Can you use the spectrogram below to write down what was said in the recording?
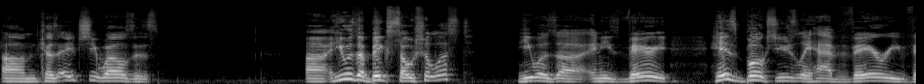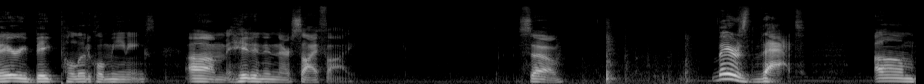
Um, because H.G. Wells is, uh, he was a big socialist. He was, uh, and he's very, his books usually have very, very big political meanings, um, hidden in their sci-fi. So, there's that. Um,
